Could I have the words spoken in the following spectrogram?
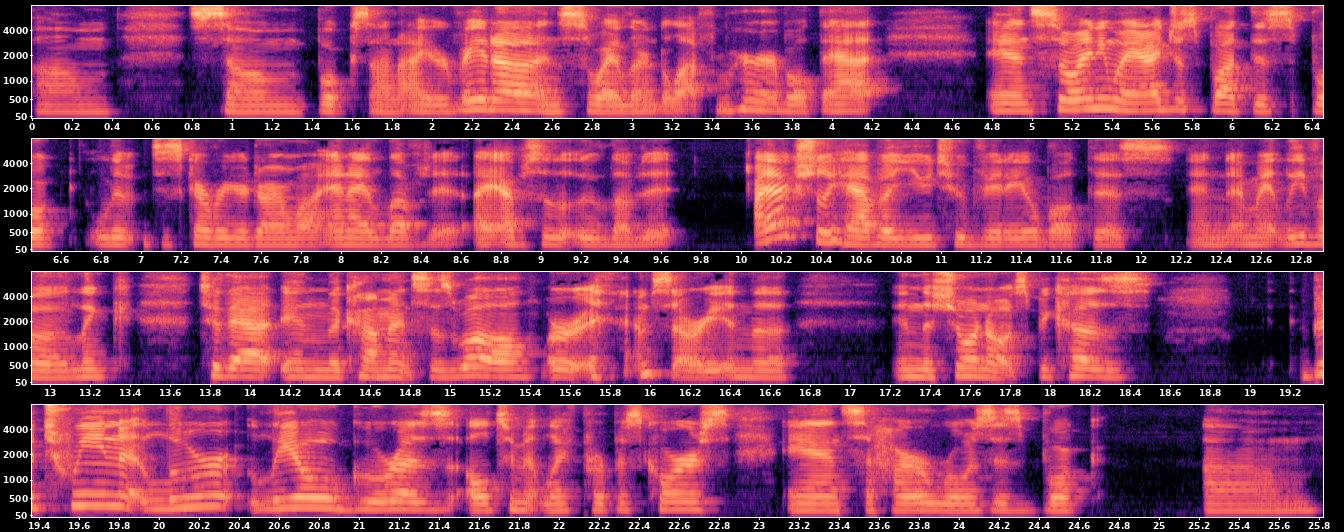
um, some books on Ayurveda, and so I learned a lot from her about that. And so, anyway, I just bought this book, Discover Your Dharma, and I loved it. I absolutely loved it. I actually have a YouTube video about this, and I might leave a link to that in the comments as well, or I'm sorry, in the in the show notes because between Leo Gura's Ultimate Life Purpose course and Sahara Rose's book, um,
